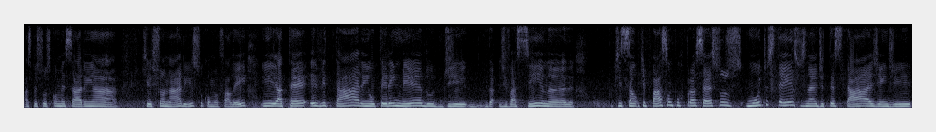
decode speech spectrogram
as pessoas começarem a questionar isso, como eu falei, e até evitarem ou terem medo de, de vacina, que, são, que passam por processos muito extensos, né, de testagem, de,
